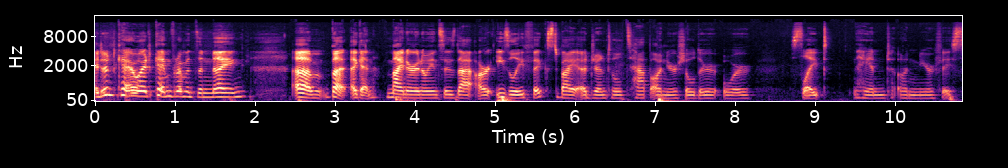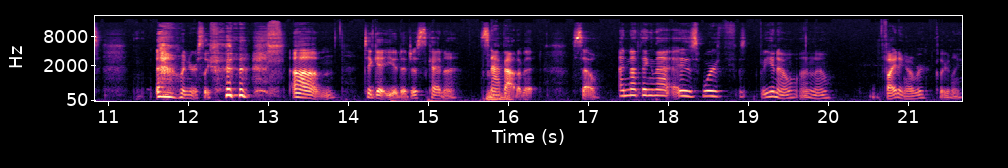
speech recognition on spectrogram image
I don't care where it came from, it's annoying. Um, but again, minor annoyances that are easily fixed by a gentle tap on your shoulder or slight hand on your face when you're asleep um, to get you to just kind of snap out of it. So, and nothing that is worth, you know, I don't know, fighting over, clearly.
